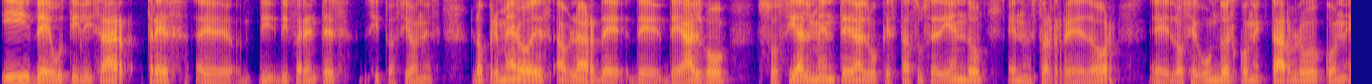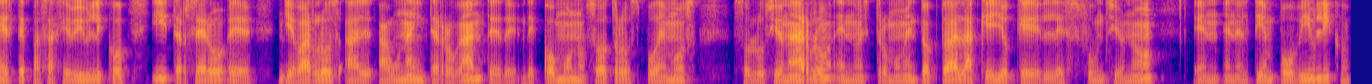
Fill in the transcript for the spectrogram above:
y de utilizar tres eh, diferentes situaciones. Lo primero es hablar de, algo socialmente, algo que está sucediendo en nuestro alrededor. Eh, lo segundo es conectarlo con este pasaje bíblico. Y tercero, llevarlos a una interrogante de cómo nosotros podemos solucionarlo en nuestro momento actual, aquello que les funcionó en, el tiempo bíblico.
